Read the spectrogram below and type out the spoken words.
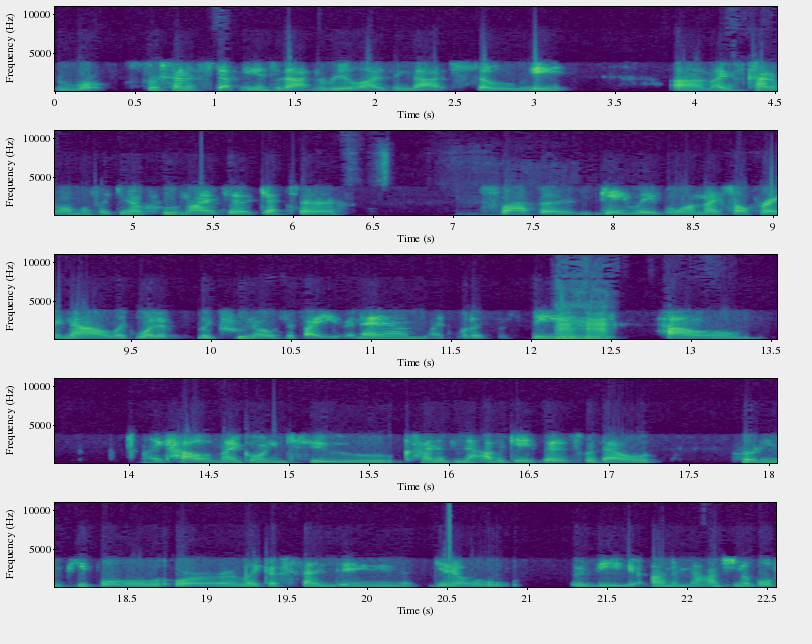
for kind of stepping into that and realizing that so late. Um, I was kind of almost like, you know, who am I to get to slap a gay label on myself right now? Like, what if, like, who knows if I even am? Like, what does this mean? Mhm. How, like, how am I going to kind of navigate this without hurting people or like offending, you know, the unimaginable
